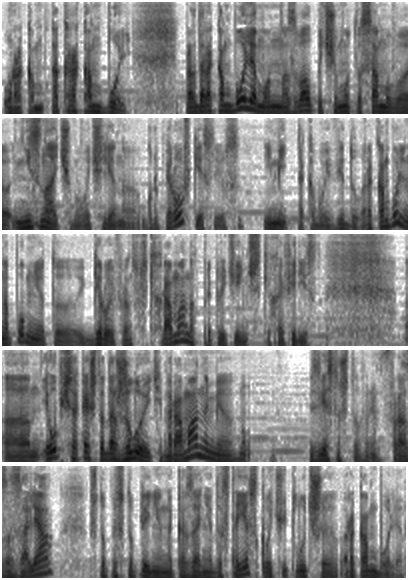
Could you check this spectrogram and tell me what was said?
у раком, как ракомболь. Правда, ракомболем он назвал почему-то самого незначимого члена группировки, если иметь таковой в виду. Ракомболь, напомню, это герой французских романов, приключенческих аферист. Э, и общество, конечно, даже жило этими романами. Ну, Известно, что например, фраза «Золя», что преступление и наказание Достоевского чуть лучше Рокамболя.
